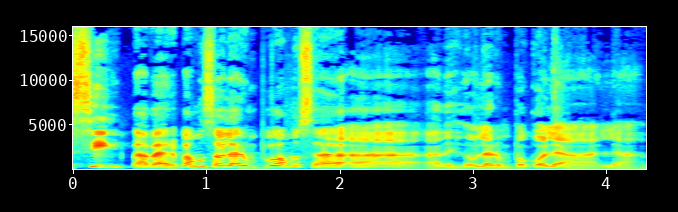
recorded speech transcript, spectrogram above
sí, a ver, vamos a hablar un vamos a, a- a desdoblar un poco la, la,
